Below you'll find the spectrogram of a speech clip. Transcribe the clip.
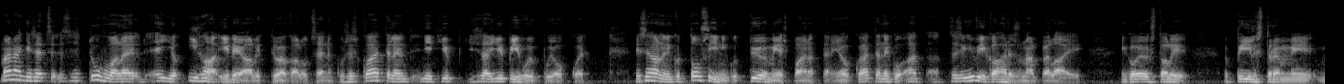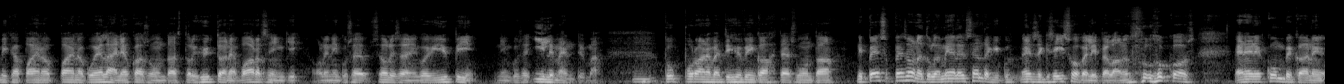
mä näkisin, että se, se Duhvalle ei ole ihan ideaalit työkalut sen. Kun, siis, kun ajattelen niitä jyp, sitä jypi-huippujoukkueet, niin se oli niinku tosi niinku työmiespainotteinen joukkue. Ajattelen niinku, tosi hyvin kahden suunnan pelaajia. Niin kuin just oli Pilströmi, mikä paino, paino kuin eläin joka suuntaan. Sitten oli Hyttönen varsinkin. Oli niinku se, se oli se niinku jypi, niinku se ilmentymä. Mm. Tuppurainen veti hyvin kahteen suuntaan. Niin Pes, Pesonen tulee mieleen sen takia, kun ensinnäkin se isoveli pelaa nyt Lukos. Ne ei kumpikaan, niin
